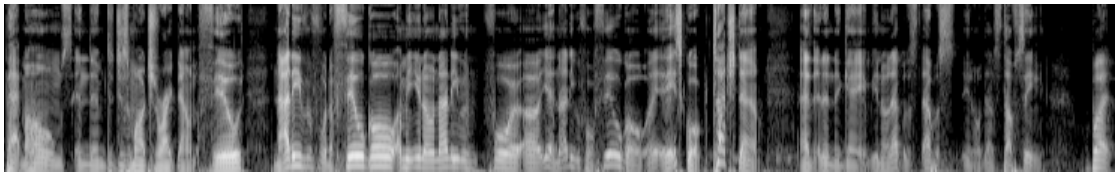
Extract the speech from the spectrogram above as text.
Pat Mahomes and them to just march right down the field. Not even for the field goal. I mean, you know, not even for uh, yeah, not even for a field goal. They, they scored a touchdown at the end of the game. You know, that was that was you know that was tough scene. But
